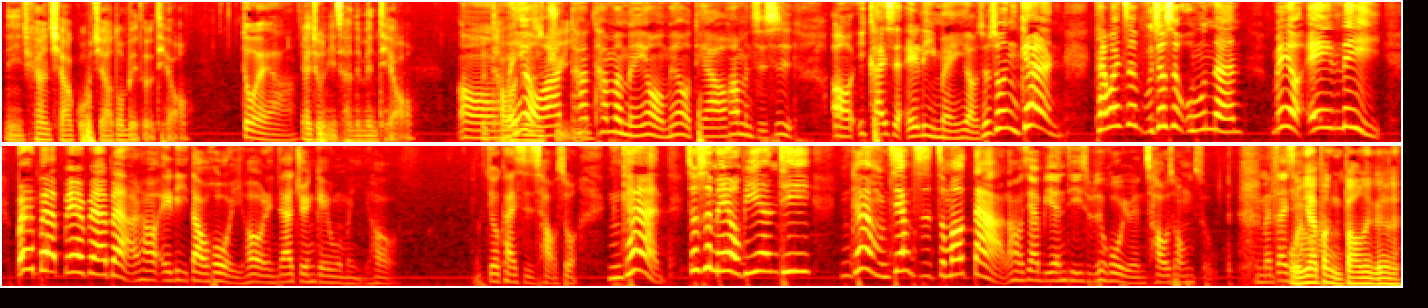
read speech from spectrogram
你看其他国家都没得挑，对啊，要就你在那边挑哦，没有啊，他他们没有没有挑，他们只是哦一开始 A 力没有，就是说你看台湾政府就是无能，没有 A 粒。不不不不不，然后 A 粒到货以后，人家捐给我们以后，就开始吵说：“你看，就是没有 BNT，你看我们这样子怎么打？”然后现在 BNT 是不是货源超充足？你们在我应该帮你报那个，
